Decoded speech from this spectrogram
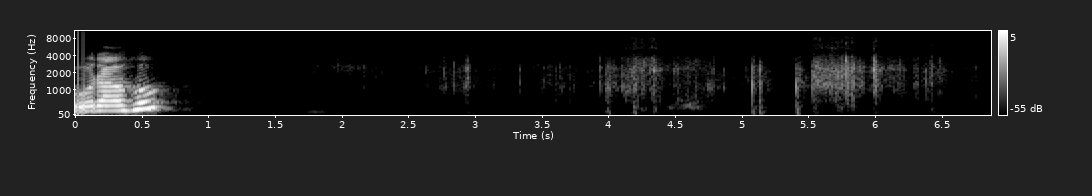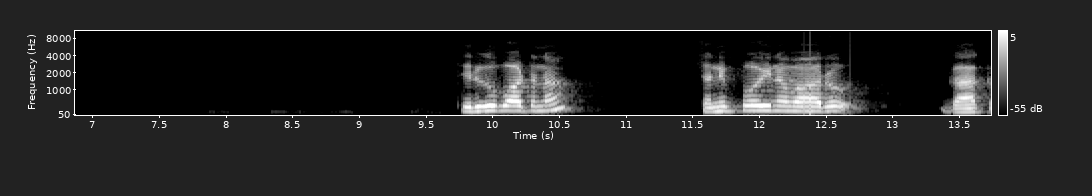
కోరాహు తిరుగుబాటున చనిపోయిన వారు గాక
